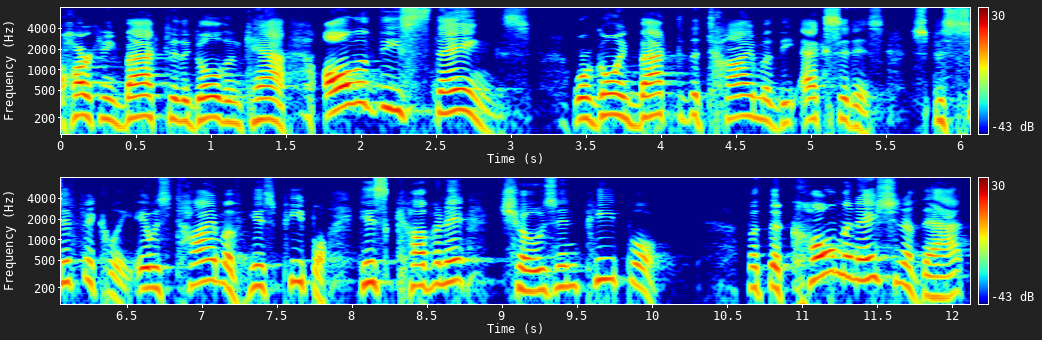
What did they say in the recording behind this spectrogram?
Harkening back to the golden calf. All of these things were going back to the time of the Exodus specifically. It was time of his people, his covenant chosen people. But the culmination of that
